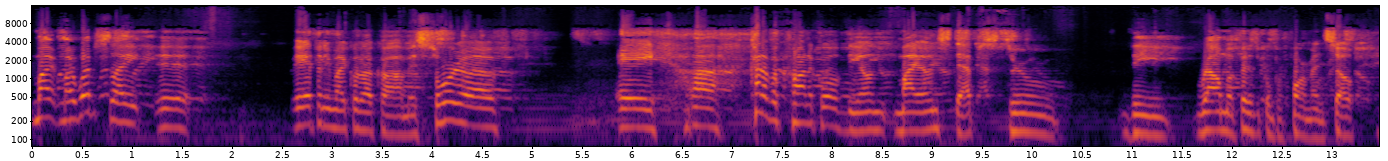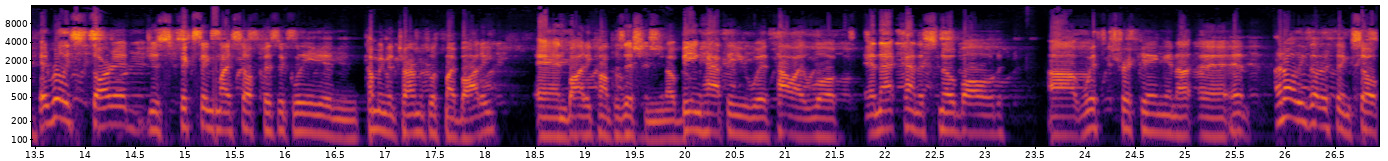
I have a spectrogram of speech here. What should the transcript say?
my my website, uh, AnthonyMychal.com, is sort of a uh, kind of a chronicle of the own my own steps through the realm of physical performance. So it really started just fixing myself physically and coming to terms with my body and body composition. You know, being happy with how I looked, and that kind of snowballed uh, with tricking and, uh, and and all these other things. So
